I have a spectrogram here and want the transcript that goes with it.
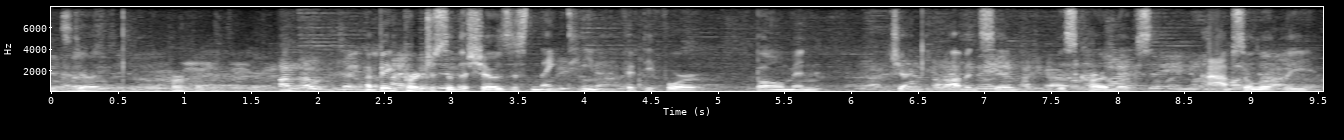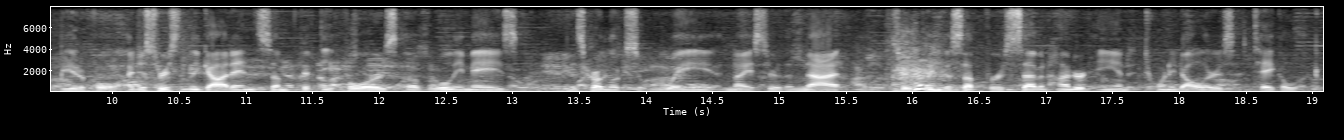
Let's do it. Perfect. A big purchase of the show is this 1954 Bowman Jackie Robinson. This card looks absolutely beautiful. I just recently got in some 54s of Willie Mays. This card looks way nicer than that. So we picked this up for $720. Take a look.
